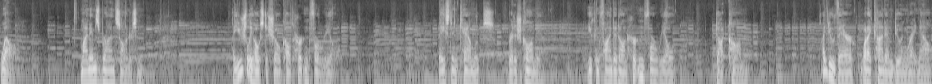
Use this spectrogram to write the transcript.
Well, my name's Brian Saunderson. I usually host a show called Hurtin' for Real. Based in Kamloops, British Columbia. You can find it on hurtinforreal.com. I do there what I kind of am doing right now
